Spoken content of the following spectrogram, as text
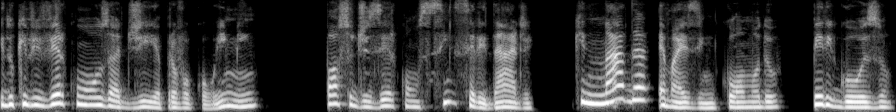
e do que viver com ousadia provocou em mim, posso dizer com sinceridade que nada é mais incômodo, perigoso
